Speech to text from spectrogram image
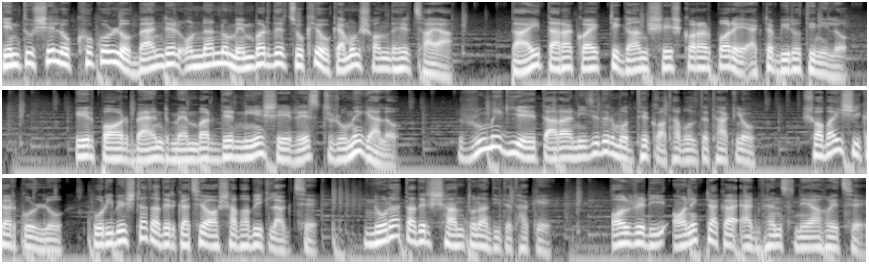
কিন্তু সে লক্ষ্য করল ব্যান্ডের অন্যান্য মেম্বারদের চোখেও কেমন সন্দেহের ছায়া। তাই তারা কয়েকটি গান শেষ করার পরে একটা বিরতি নিল। এরপর ব্যান্ড মেম্বারদের নিয়ে সে রেস্ট রুমে গেল। রুমে গিয়ে তারা নিজেদের মধ্যে কথা বলতে থাকল। সবাই স্বীকার করল, পরিবেশটা তাদের কাছে অস্বাভাবিক লাগছে। নোরা তাদের সান্ত্বনা দিতে থাকে। অলরেডি অনেক টাকা অ্যাডভান্স নেওয়া হয়েছে।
